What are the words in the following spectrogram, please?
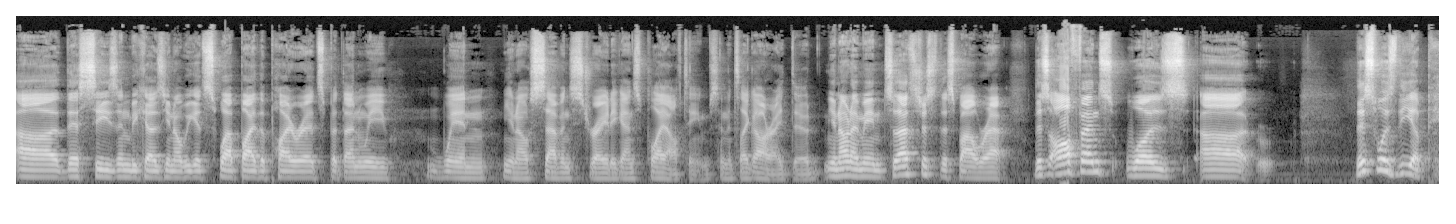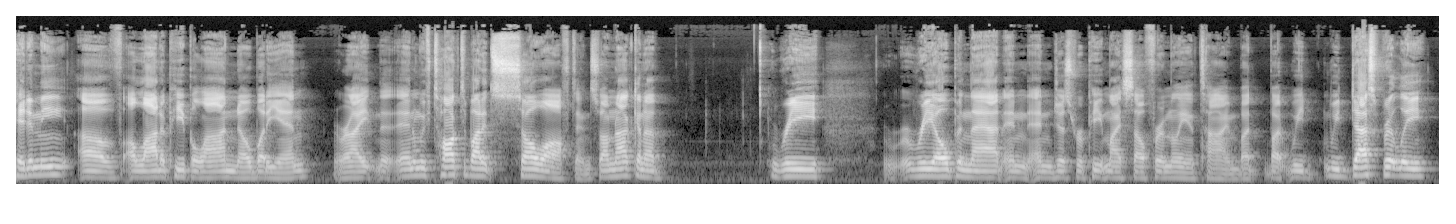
uh, this season because you know we get swept by the Pirates, but then we win you know seven straight against playoff teams, and it's like, all right, dude, you know what I mean? So that's just the spot we're at. This offense was. Uh, this was the epitome of a lot of people on, nobody in, right? And we've talked about it so often, so I'm not gonna re reopen that and, and just repeat myself for a millionth time. But but we we desperately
